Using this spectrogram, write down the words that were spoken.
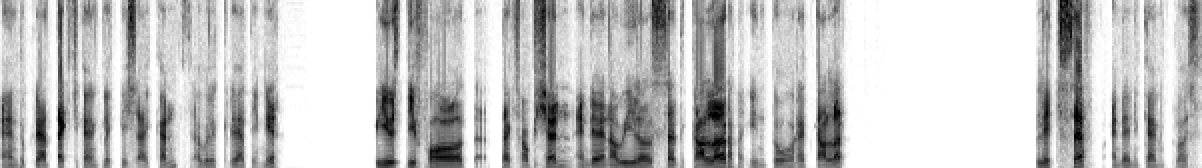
and to create text you can click this icon, I will create in here. We use default text option and then I will set color into red color. Click save and then you can close.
